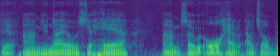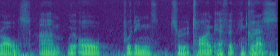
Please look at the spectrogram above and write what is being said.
Yeah. um, your nails, your hair. Um, so we all have our job roles. Um, we're all put in through time, effort, and Right. costs.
